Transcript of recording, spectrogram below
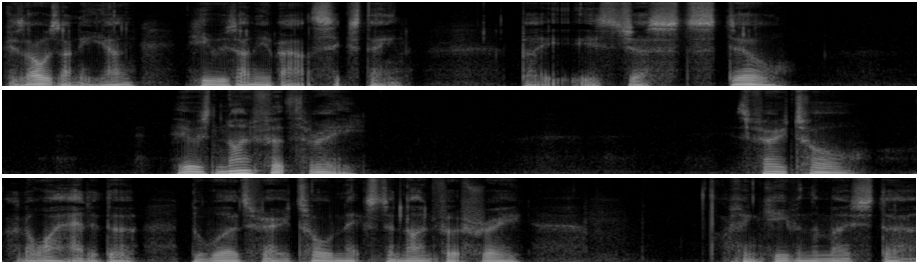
because I was only young, he was only about 16. But it's just still. He was nine foot three. He's very tall. I don't know why I added the, the words very tall next to nine foot three. I think even the most uh,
